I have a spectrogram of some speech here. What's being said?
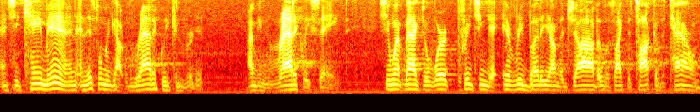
and she came in, and this woman got radically converted. I mean, radically saved. She went back to work preaching to everybody on the job. It was like the talk of the town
